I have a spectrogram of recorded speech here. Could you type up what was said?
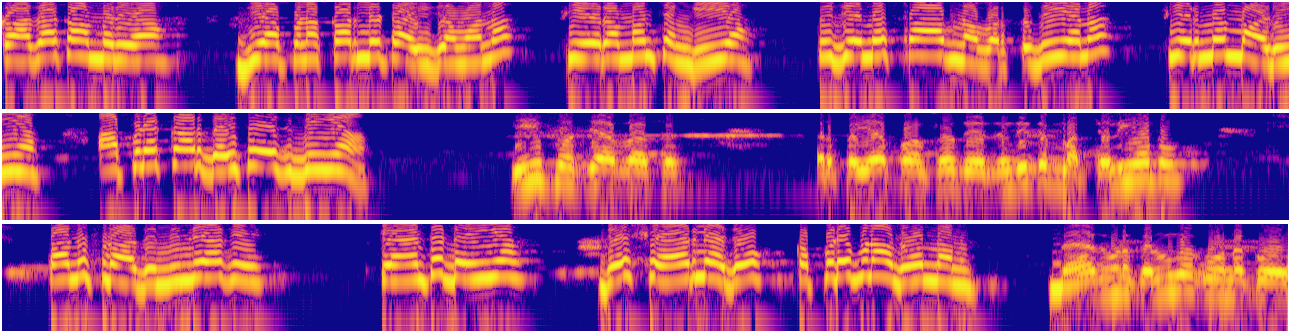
ਕਾਦਾ ਕੰਮ ਰਿਹਾ? ਜੇ ਆਪਣਾ ਘਰ ਲਟਾਈ ਜਾਵਾਂ ਨਾ ਫੇਰ ਅਮਨ ਚੰਗੀ ਆ। ਤੇ ਜੇ ਮੈਂ ਹਿਸਾਬ ਨਾਲ ਵਰਤਦੀ ਆ ਨਾ ਫਿਰ ਮੈਂ ਮਾੜੀ ਆ। ਆਪਣੇ ਘਰ ਦਾ ਹੀ ਸੋਚਦੀ ਆ। ਕੀ ਸੋਚਿਆ ਬਸ? ਰੁਪਈਆ 500 ਦੇ ਦਿੰਦੀ ਤੇ ਮਰ ਚਲੀ ਆ ਤੂੰ? ਤੁਹਾਨੂੰ ਫੜਾ ਦੇਣੀ ਲਿਆ ਕੇ। ਕਹਿਣ ਤੇ ਡਈ ਆ ਜੇ ਸ਼ਹਿਰ ਲੈ ਜਾਓ ਕੱਪੜੇ ਬਣਾ ਦਿਓ ਉਹਨਾਂ ਨੂੰ। ਮੈਂ ਤਾਂ ਹੁਣ ਕਰੂੰਗਾ ਕੋਈ ਨਾ ਕੋਈ।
